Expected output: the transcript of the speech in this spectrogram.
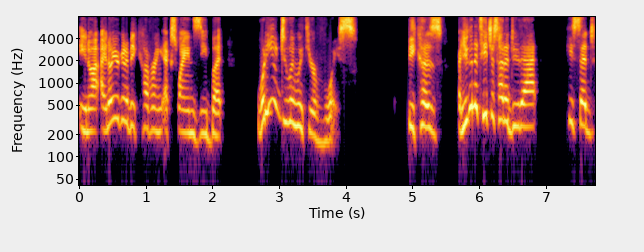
you know, I know you're going to be covering X, Y, and Z, but what are you doing with your voice? Because are you going to teach us how to do that? He said,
